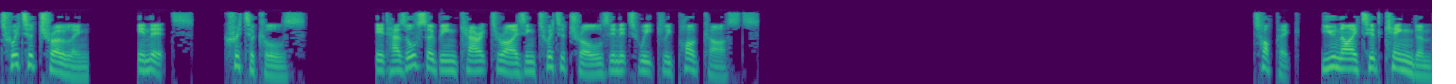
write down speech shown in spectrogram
Twitter trolling in its Criticles. It has also been characterizing Twitter trolls in its weekly podcasts. Topic: United Kingdom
